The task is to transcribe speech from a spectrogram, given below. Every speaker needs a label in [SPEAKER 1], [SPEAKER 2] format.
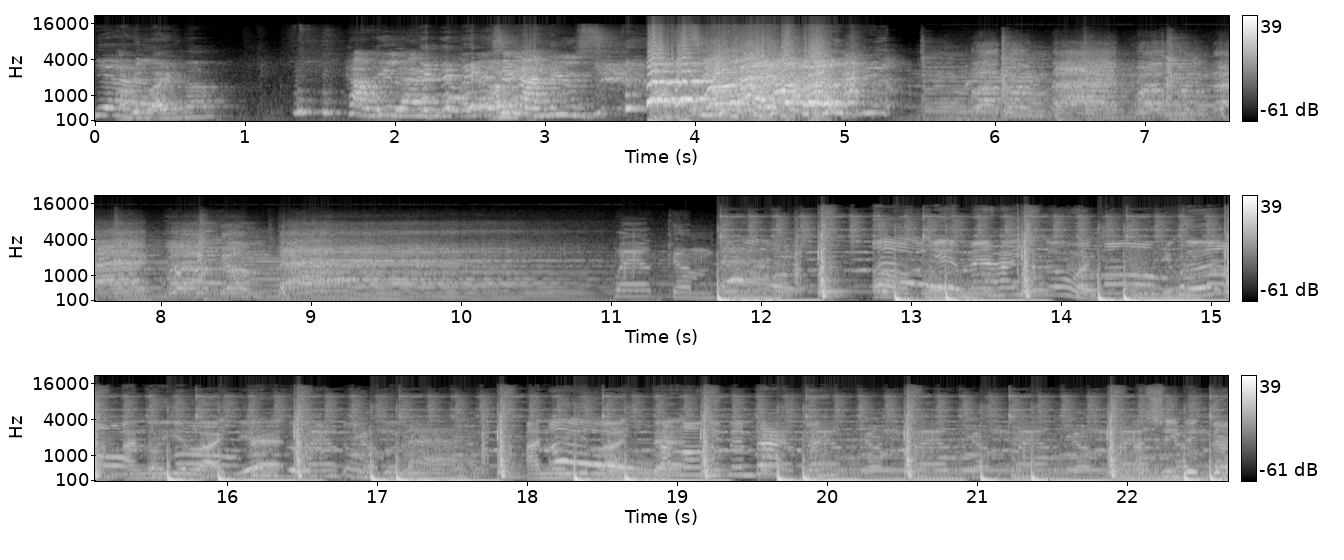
[SPEAKER 1] Yeah.
[SPEAKER 2] Are we live now?
[SPEAKER 3] How we like Let's see our news.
